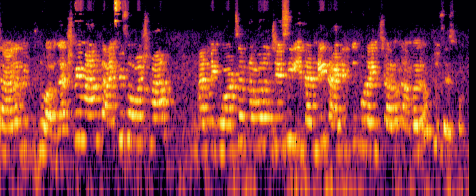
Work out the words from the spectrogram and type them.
చాలా beautiful Lakshmi ma'am thank you so much ma'am and మీకు వాట్సాప్ నెంబర్ వచ్చేసి ఇదండి. టైటిల్కి కూడా ఇచ్చారు. నంబర్ చూసేసుకోండి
